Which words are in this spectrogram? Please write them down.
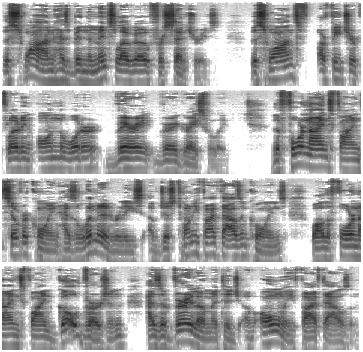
The Swan has been the Mint's logo for centuries. The swans are featured floating on the water very, very gracefully. The 4 nines fine silver coin has a limited release of just 25,000 coins, while the 4 nines fine gold version has a very low mintage of only 5,000.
